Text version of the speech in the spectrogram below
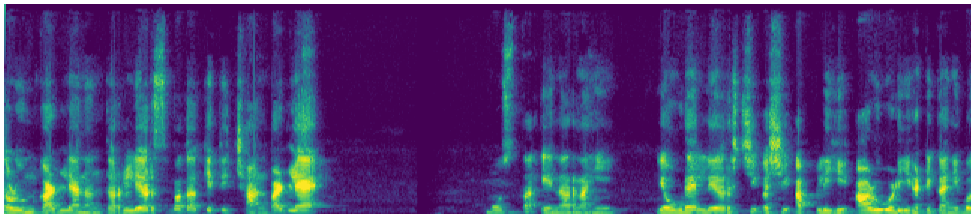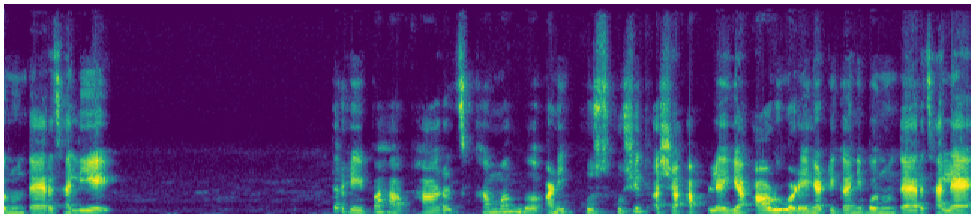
तळून काढल्यानंतर लेअर्स बघा किती छान पडल्या मोजता येणार नाही. एवढ्या लेअर्सची अशी आपली ही आळूवडी ह्या ठिकाणी बनवून तयार झाली आहे तर हे पहा फारच खमंग आणि खुसखुशीत अशा आपल्या या आळूवड्या ह्या ठिकाणी बनवून तयार झाल्या आहे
